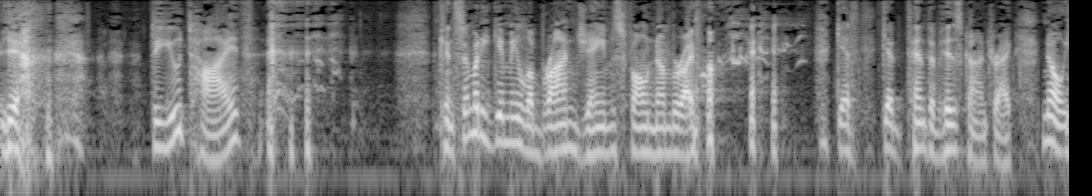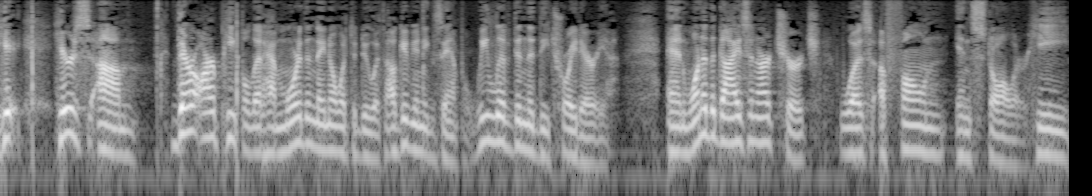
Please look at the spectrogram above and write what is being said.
Yeah. Do you tithe? Can somebody give me LeBron James' phone number? I get get tenth of his contract. No, here, here's um, there are people that have more than they know what to do with. I'll give you an example. We lived in the Detroit area, and one of the guys in our church was a phone installer. He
